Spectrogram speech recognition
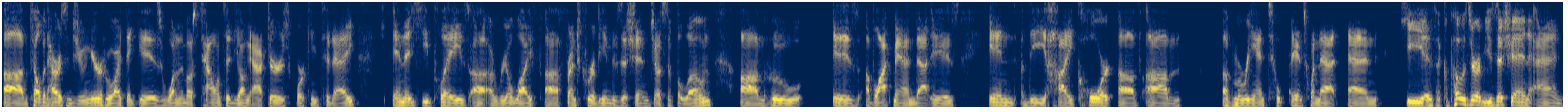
um, Kelvin Harrison Jr., who I think is one of the most talented young actors working today. In it, he plays uh, a real life uh, French Caribbean musician, Joseph Bologne, um, who is a black man that is in the high court of um, of Marie Anto- Antoinette, and he is a composer, a musician, and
